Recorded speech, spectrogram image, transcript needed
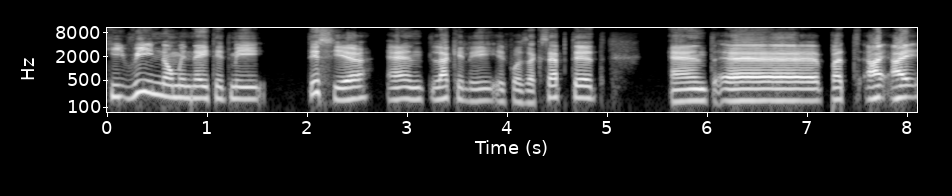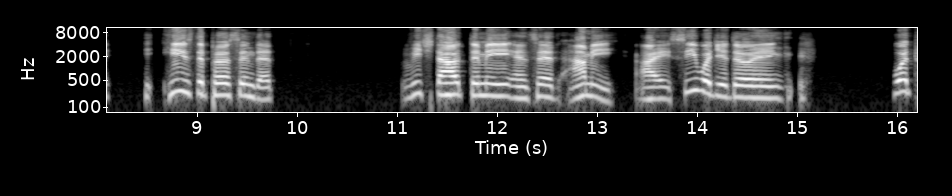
he re-nominated me this year, and luckily it was accepted. And uh, but I, I, he- he's the person that reached out to me and said, "Ami, I see what you're doing what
